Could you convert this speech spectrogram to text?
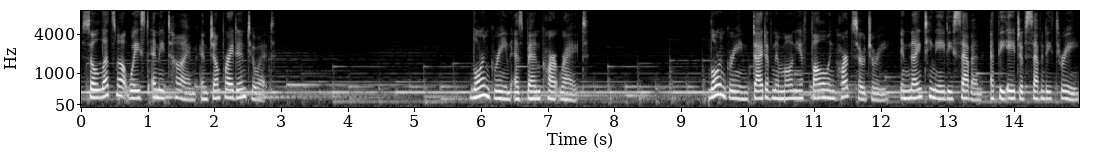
So let's not waste any time and jump right into it. Lorne Greene as Ben Cartwright. Lorne Greene died of pneumonia following heart surgery in 1987 at the age of 73.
